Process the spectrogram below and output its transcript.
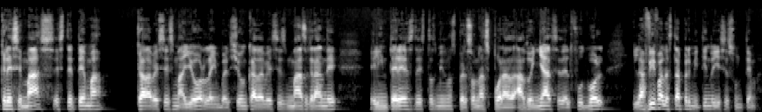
crece más este tema, cada vez es mayor la inversión, cada vez es más grande el interés de estas mismas personas por adueñarse del fútbol y la FIFA lo está permitiendo y ese es un tema.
